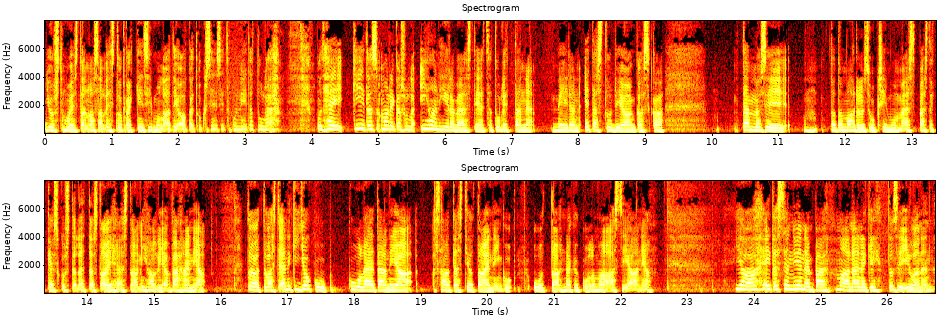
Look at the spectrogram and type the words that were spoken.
just muistan osallistua kaikkiin simulaatio-opetuksiin sitten, kun niitä tulee. Mutta hei, kiitos Marika sulle ihan hirveästi, että sä tulit tänne meidän etästudioon, koska tämmöisiä tota, mahdollisuuksia mun mielestä päästä keskustelemaan tästä aiheesta on ihan liian vähän ja toivottavasti ainakin joku kuulee tämän ja saa tästä jotain niin kuin, uutta näkökulmaa asiaan ja Joo, ei tässä sen enempää. Mä oon ainakin tosi iloinen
